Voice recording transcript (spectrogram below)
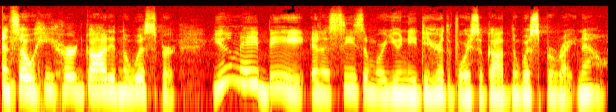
And so he heard God in the whisper. You may be in a season where you need to hear the voice of God in the whisper right now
